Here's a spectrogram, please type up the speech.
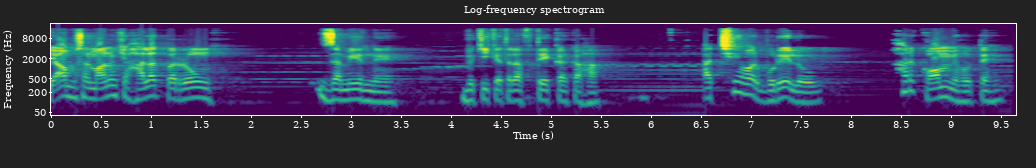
या मुसलमानों की हालत पर रोऊं, जमीर ने विकी की तरफ़ देखकर कहा। अच्छे और बुरे लोग हर कौम में होते हैं।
